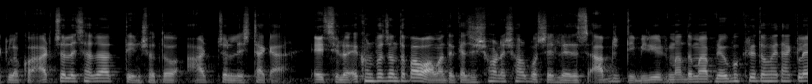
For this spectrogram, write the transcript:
এক লক্ষ আটচল্লিশ হাজার তিনশত আটচল্লিশ টাকা। এই ছিল এখন পর্যন্ত পাওয়া আমাদের কাছে স্বর্ণের সর্বশেষ লেটেস্ট আপডেটটি ভিডিওটির মাধ্যমে আপনি উপকৃত হয়ে থাকলে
